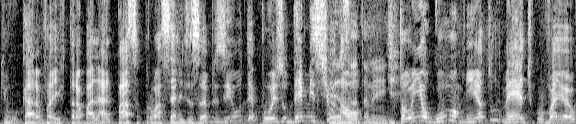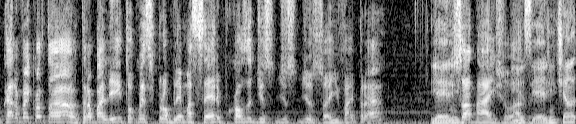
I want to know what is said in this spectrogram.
que o cara vai trabalhar, passa por uma série de exames, e o depois o demissional. Exatamente. Então, em algum momento, o médico vai. O cara vai contar, "Ah, eu trabalhei, tô com esse problema sério por causa disso, disso, disso. Aí vai para os gente, anais lá. isso, né? e aí a gente en-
